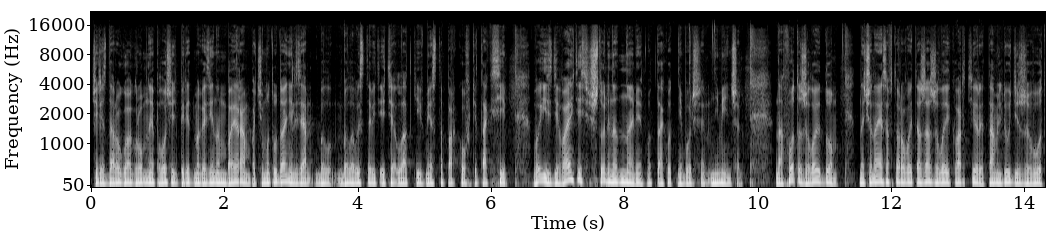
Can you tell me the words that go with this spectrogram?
Через дорогу огромная площадь перед магазином Байрам. Почему туда нельзя был, было выставить эти лотки вместо парковки такси? Вы издеваетесь, что ли, над нами? Вот так вот, не больше, не меньше. На фото жилой дом. Начиная со второго этажа жилые квартиры. Там люди живут.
